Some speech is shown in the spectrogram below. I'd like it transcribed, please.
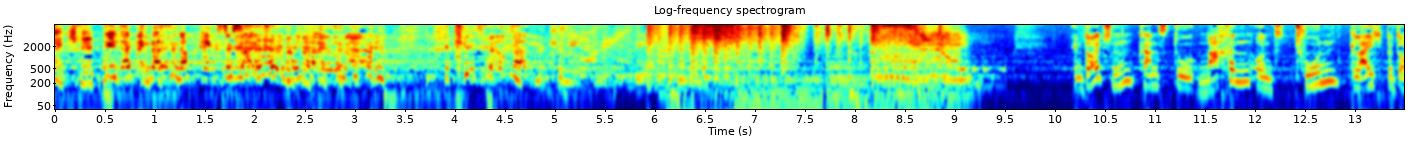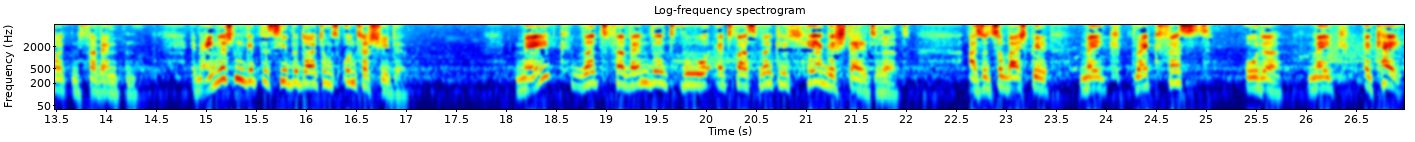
Thank you. Good, I think that's enough exercise for Mikhail and I. Good, well done. Im Deutschen kannst du machen und tun gleichbedeutend verwenden. Im Englischen gibt es hier Bedeutungsunterschiede. Make wird verwendet, wo etwas wirklich hergestellt wird. Also zum Beispiel make breakfast oder make a cake.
